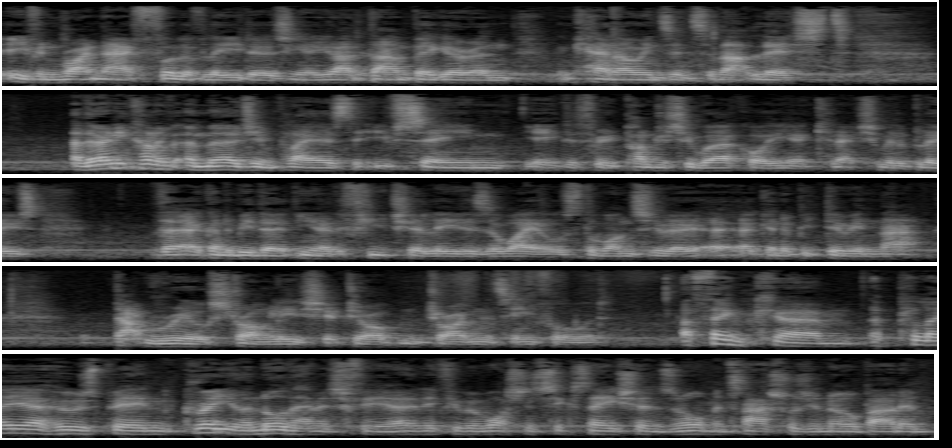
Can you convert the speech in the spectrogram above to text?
even right now full of leaders. You know, you add Dan Biggar and, and Ken Owens into that list. Are there any kind of emerging players that you've seen either through punditry work or know, connection with the Blues that are going to be the you know the future leaders of Wales, the ones who are, are going to be doing that that real strong leadership job and driving the team forward? I think um, a player who's been great in the Northern Hemisphere, and if you've been watching Six Nations and Autumn Internationals, you know about him.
